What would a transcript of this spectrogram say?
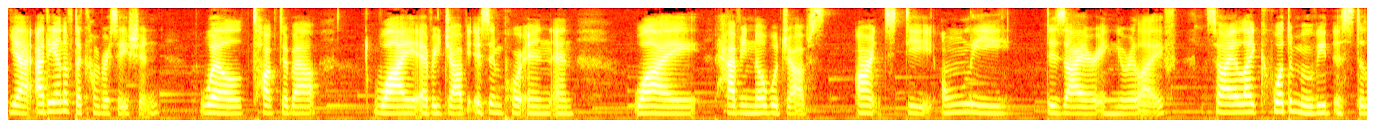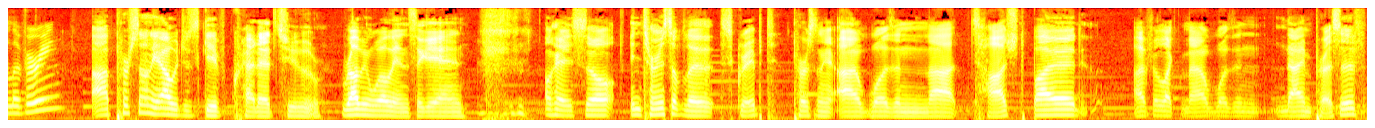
Yeah, at the end of the conversation, Will talked about why every job is important and why having noble jobs aren't the only desire in your life. So I like what the movie is delivering. Uh, personally, I would just give credit to Robin Williams again. okay, so in terms of the script, personally, I wasn't that touched by it. I feel like that wasn't that impressive.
